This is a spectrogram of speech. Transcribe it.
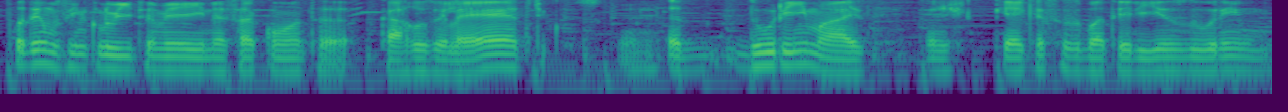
podemos incluir também nessa conta carros elétricos, né, durem mais. A gente quer que essas baterias durem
